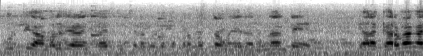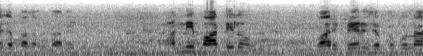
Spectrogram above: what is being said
పూర్తిగా అమలు చేయడానికి ప్రయత్నించినటువంటి ఒక ప్రభుత్వం ఏదైనా ఉందంటే ఇలా గర్వంగా చెప్పగలుగుతాను. అన్ని పార్టీలు వారి పేరు చెప్పుకున్నా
